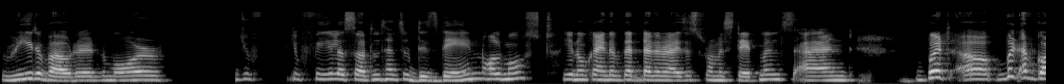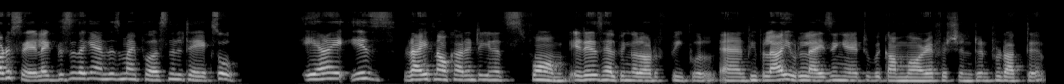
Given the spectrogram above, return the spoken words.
read about it, the more you you feel a certain sense of disdain, almost. You know, kind of that that arises from his statements, and but uh, but I've got to say, like, this is again, this is my personal take. So AI is right now currently in its form. It is helping a lot of people, and people are utilizing it to become more efficient and productive.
